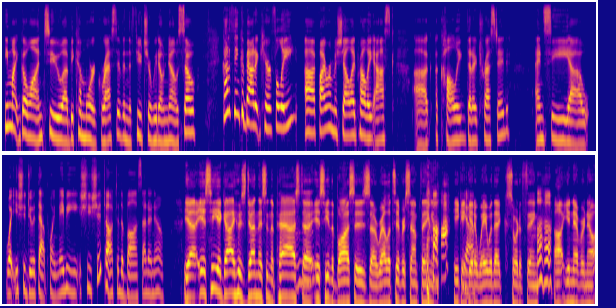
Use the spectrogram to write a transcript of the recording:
He might go on to uh, become more aggressive in the future. We don't know. So, got to think about it carefully. Uh, if I were Michelle, I'd probably ask uh, a colleague that I trusted and see uh, what you should do at that point. Maybe she should talk to the boss. I don't know. Yeah, is he a guy who's done this in the past? Mm -hmm. uh, mm-hmm. is he the boss's uh, relative or something? And he can yeah. get away with that sort of thing. Uh, you never know.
